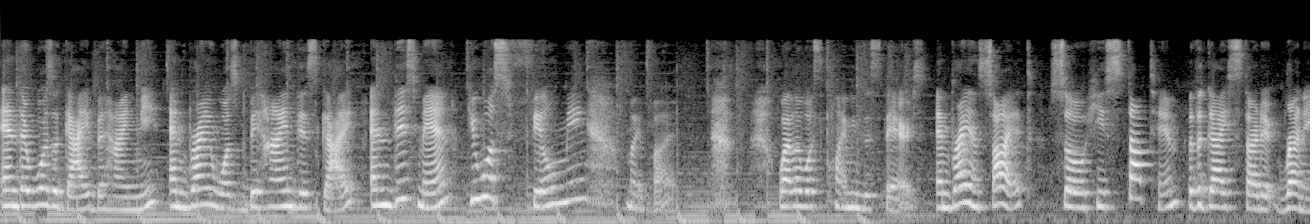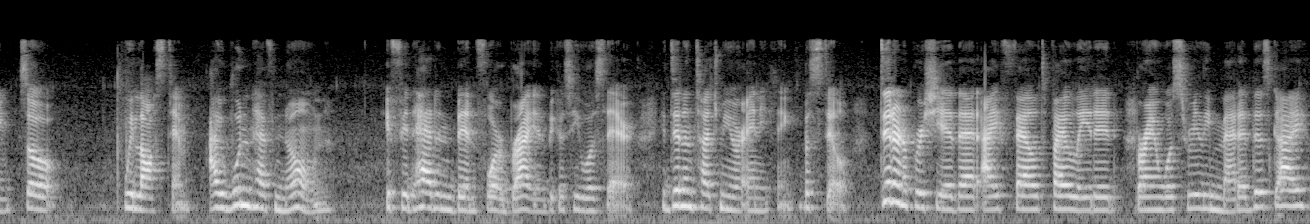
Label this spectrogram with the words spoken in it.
and there was a guy behind me and Brian was behind this guy and this man, he was filming my butt while I was climbing the stairs and Brian saw it so he stopped him but the guy started running so we lost him. I wouldn't have known if it hadn't been for Brian because he was there. He didn't touch me or anything, but still, didn't appreciate that. I felt violated. Brian was really mad at this guy.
